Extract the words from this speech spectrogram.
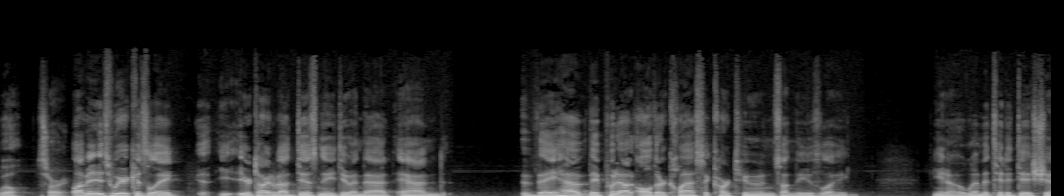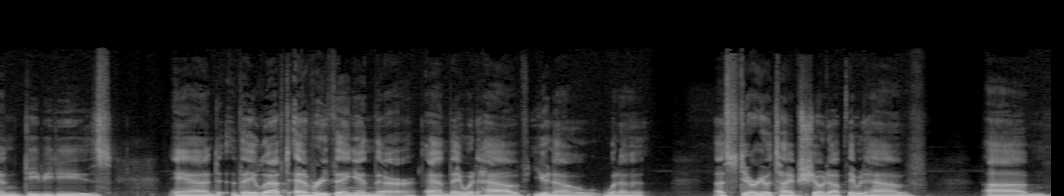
will. Sorry. Well, I mean, it's weird because like you're talking about Disney doing that, and they have they put out all their classic cartoons on these like you know limited edition DVDs, and they left everything in there, and they would have you know when a a stereotype showed up, they would have um,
